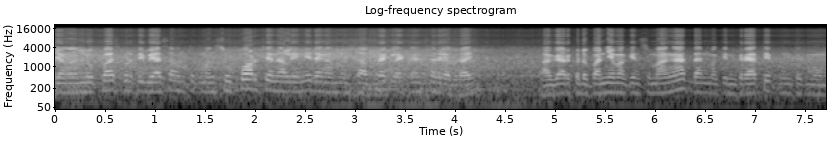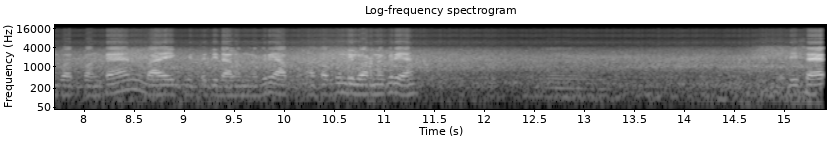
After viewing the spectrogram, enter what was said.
jangan lupa seperti biasa untuk mensupport channel ini dengan mensubscribe like dan share ya Bray agar ke depannya makin semangat dan makin kreatif untuk membuat konten baik itu di dalam negeri ataupun di luar negeri ya hmm. jadi saya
